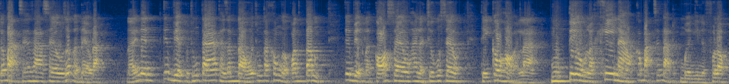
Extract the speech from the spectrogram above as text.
các bạn sẽ ra sale rất là đều đặn. Đấy nên cái việc của chúng ta thời gian đầu chúng ta không có quan tâm cái việc là có sale hay là chưa có sale thì câu hỏi là mục tiêu là khi nào các bạn sẽ đạt được 10.000 lượt follow.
